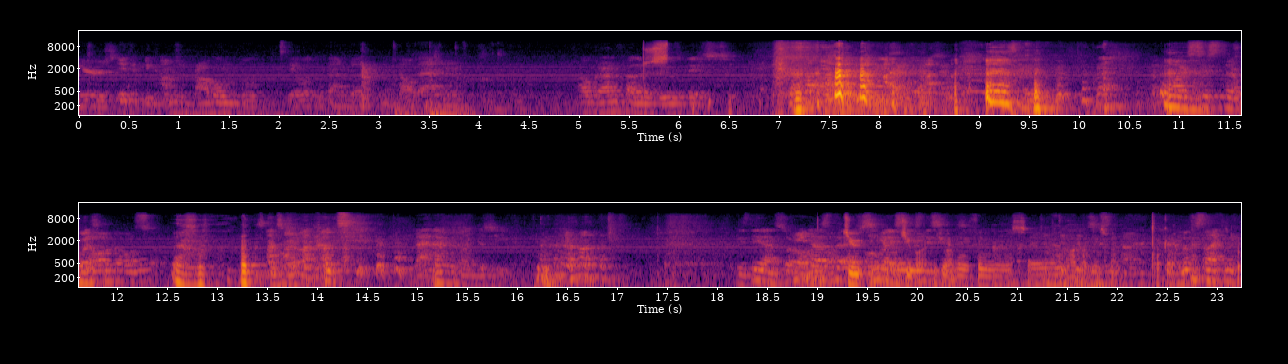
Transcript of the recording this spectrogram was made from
years. If it becomes a problem, we'll deal with it then, but until then, Our grandfathers used this. My sister's dog also. that I would like to see. Is the answer He on- does the Do you, FCOE do you, want, do you have anything you want to say? Okay. Looks like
